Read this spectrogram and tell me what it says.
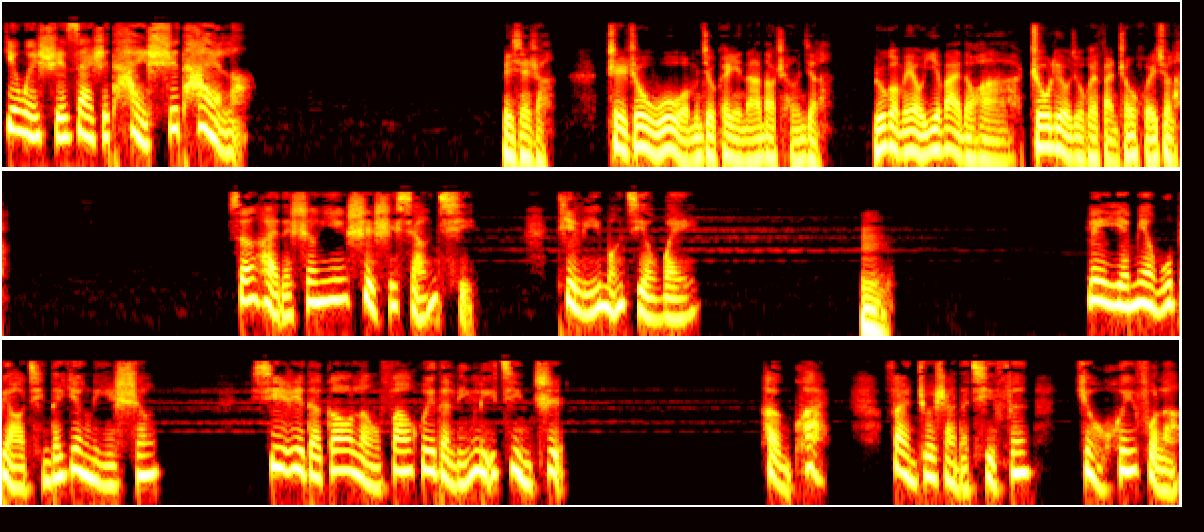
因为实在是太失态了。李先生，这周五我们就可以拿到成绩了。如果没有意外的话，周六就会返程回去了。孙海的声音适时响起，替李猛解围。嗯。烈焰面无表情的应了一声，昔日的高冷发挥的淋漓尽致。很快，饭桌上的气氛又恢复了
